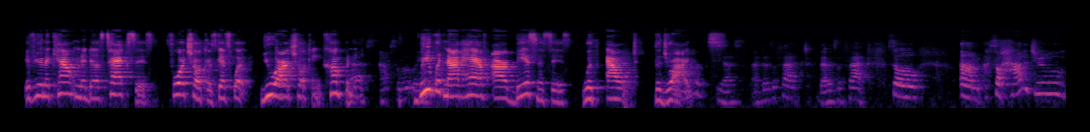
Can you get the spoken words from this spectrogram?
If you're an accountant that does taxes for truckers, guess what? You are a trucking company. Yes, absolutely. We would not have our businesses without the drivers. Yes, that is a fact. That is a fact. So, um, so how did you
